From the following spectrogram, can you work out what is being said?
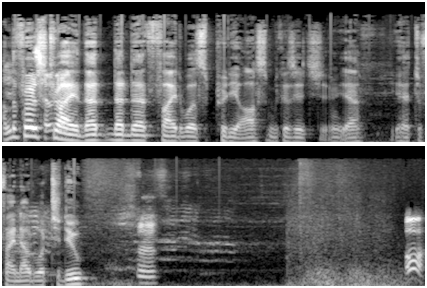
On the first So- try, that, that that fight was pretty awesome because it's yeah, you had to find out what to do. Oh!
